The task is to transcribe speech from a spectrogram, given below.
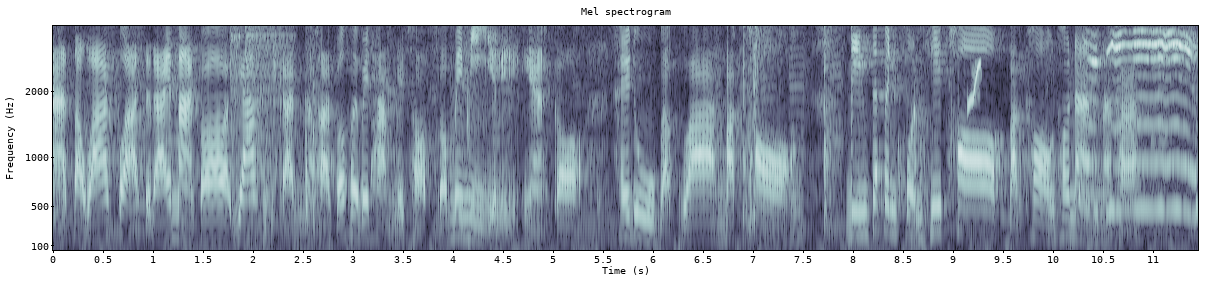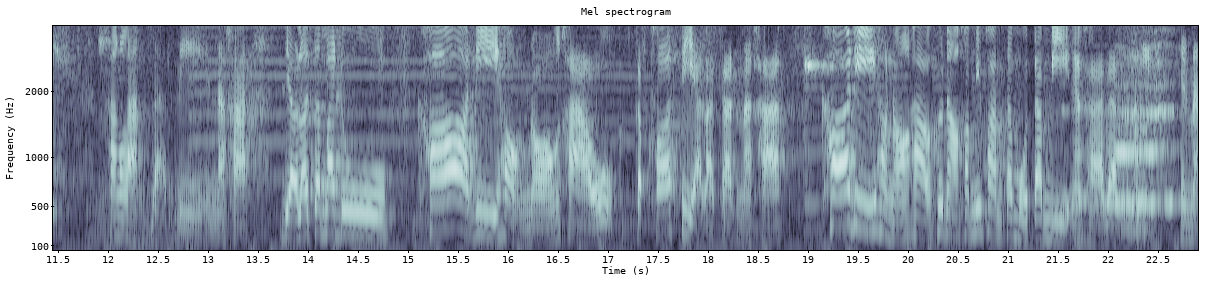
นะ แต่ว่ากว่าจะได้มาก็ยากเหมือนกันนะคะ ก็เคยไปถามในช็อปก็ไม่มีอะไรอย่างเงี้ยก็ให้ดูแบบว่าบักทองนิ้งจะเป็นคนที่ชอบบักทองเท่านั้นนะคะ ข้างหลังแบบนี้นะคะ เดี๋ยวเราจะมาดูข้อดีของน้องเขากับข้อเสียละกันนะคะ ข้อดีของน้องเขาคือน้องเขามีความตะมูตะมีนะคะ แบบนี้เห็นไหม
